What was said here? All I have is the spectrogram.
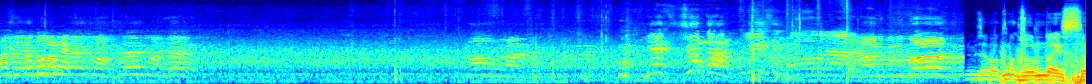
Afrika dolar Önümüze bakmak zorundayız. Ee,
